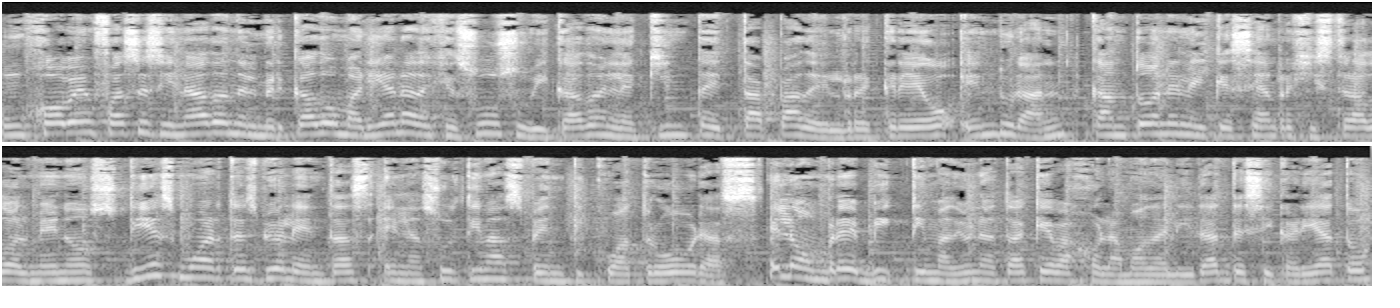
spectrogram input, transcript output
Un joven fue asesinado en el mercado Mariana de Jesús, ubicado en la quinta etapa del recreo en Durán, cantón en el que se han registrado al menos 10 muertes violentas en las últimas 24 horas. El hombre, víctima de un ataque bajo la modalidad de sicariato,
